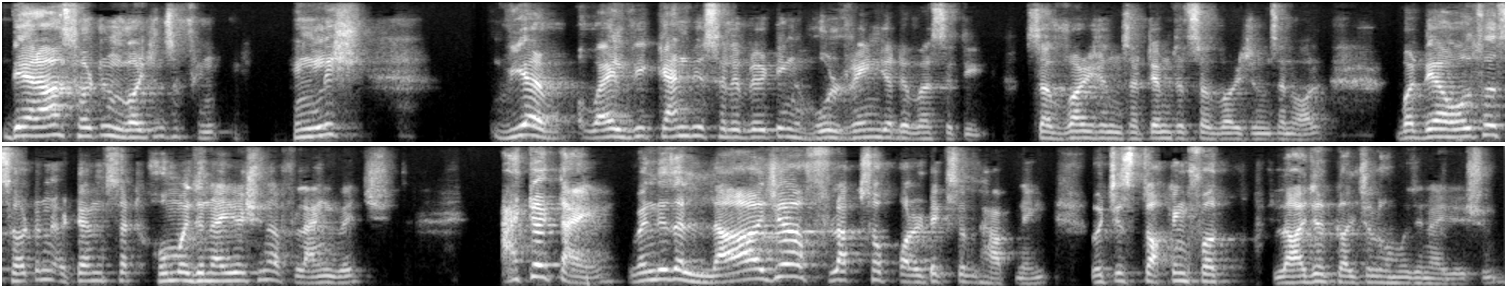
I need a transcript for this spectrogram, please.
there are certain versions of English. We are, while we can be celebrating a whole range of diversity, subversions, attempted subversions and all, but there are also certain attempts at homogenization of language at a time when there's a larger flux of politics is happening, which is talking for larger cultural homogenization,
